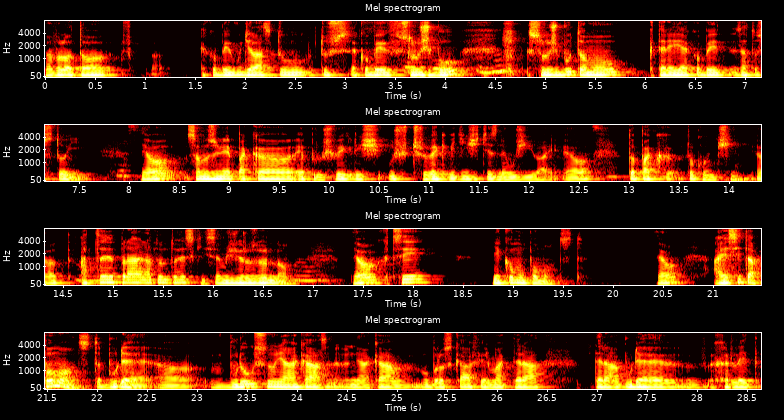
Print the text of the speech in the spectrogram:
bavilo to jakoby udělat tu, tu jakoby službu, službu tomu, který jakoby za to stojí. Jo, samozřejmě pak eh, je průšvih, když už člověk vidí, že tě zneužívají. Jo, to pak to končí. Jo, a to je právě na tom to hezký, se můžeš rozhodnout. Jo, chci někomu pomoct. Jo? A jestli ta pomoc bude eh, v budoucnu nějaká, nějaká obrovská firma, která, která bude chrlit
